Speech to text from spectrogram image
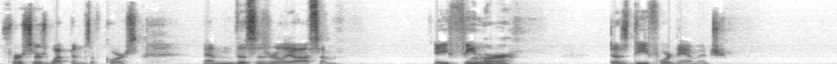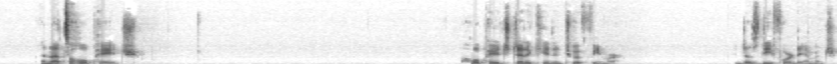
first there's weapons, of course. And this is really awesome. A femur does d4 damage. And that's a whole page. A whole page dedicated to a femur. It does d4 damage.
